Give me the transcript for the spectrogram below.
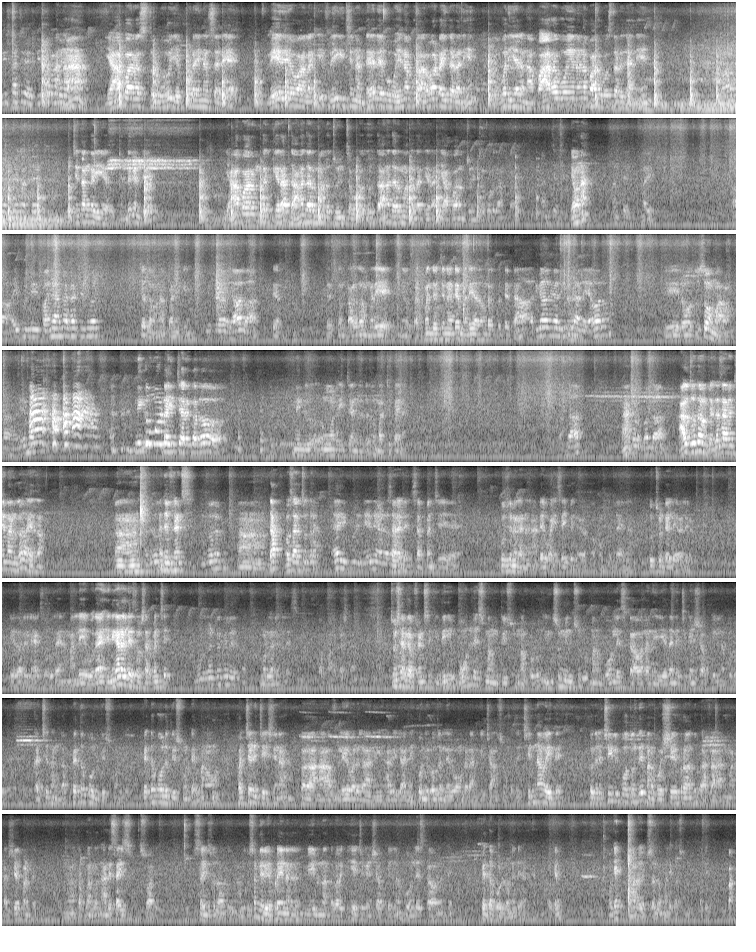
తీసుకొచ్చి వ్యాపారస్తుడు ఎప్పుడైనా సరే వేరే వాళ్ళకి ఫ్రీగా ఇచ్చిందంటే రేపు పోయినప్పుడు అలవాటు అవుతాడని ఎవరు ఇయ్యరన్న పారబోయేనన్న పారబోస్తాడు కానీ ఉచితంగా ఇయ్యరు. ఎందుకంటే వ్యాపారం దగ్గర దాన ధర్మాలు చూపించకూడదు దాన ధర్మాల దగ్గర వ్యాపారం చూపించకూడదు అంతే. ఏమన్నా? మరి? ఇప్పుడు పని అంతా చేద్దామన్నా పనికి? ఇప్పుడు తెచ్చుకొని తాగుదాం మరి. నువ్వు సర్పంచ్ వచ్చినంటే మరి అది ఉండకపోతే? అది కాదు కదా ఎవరు? ఈ రోజు సోమవారం. నీకు మూట ఇచ్చాను కదా. నీకు మూట ఇచ్చాను కదా మర్చిపోయినా. ఆగు చూద్దాం పెద్ద సార్ వచ్చిందనుకో వెళ్దాం అదే ఫ్రెండ్స్. దా ఒకసారి చూద్దురా. ఆడాను. సరేలే సర్పంచ్ కూర్చున్నా కానీ అంటే వయసు అయిపోయింది కదా పాపం పెద్ద ఆయన కూర్చుంటే లేవలేడు. ఏదో రిలాక్స్ ఉదయం మళ్ళీ ఉదయం ఎన్ని గంటలకు లేస్తావు సర్పంచ్? మూడు గంటలకే లేస్తా. మూడు గంటలకు లేస్తావు. పాపం వాళ్ళ కష్టాలు. చూశారు కదా ఫ్రెండ్స్ ఇది బోన్లెస్ మనం తీసుకున్నప్పుడు ఇంచుమించు మనం బోన్లెస్ కావాలని ఏదైనా చికెన్ షాప్కి వెళ్ళినప్పుడు ఖచ్చితంగా పెద్ద కోళ్ళు తీసుకోండి. పెద్ద కోళ్ళు తీసుకుంటే మనం పచ్చడి చేసిన ఆ ఫ్లేవర్ కానీ అవి కానీ కొన్ని రోజులు నిల్వ ఉండడానికి ఛాన్స్ ఉంటుంది. చిన్నవి అయితే కొద్దిగా చీలిపోతుంది మనకు షేప్ రాదు అట్లా అనమాట షేప్ అంటే ఆ, తప్పు అనుకోండి అంటే సైజ్ సారీ సైజు రాదు. అందుకోసం మీరు ఎప్పుడైనా మీరున్నంతవరకు ఏ చికెన్ షాప్కి వెళ్ళినా బోన్లెస్ కావాలంటే పెద్ద కోళ్ళు అనేది అడగండి ఓకేనా? ఓకే? మరో ఎపిసోడ్లో మళ్ళీ కలుసుకుందాం. ఓకే? బాయ్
